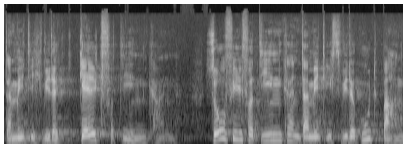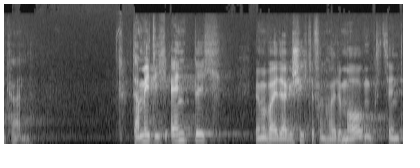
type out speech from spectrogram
damit ich wieder Geld verdienen kann. So viel verdienen kann, damit ich es wieder gut machen kann. Damit ich endlich, wenn wir bei der Geschichte von heute Morgen sind,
